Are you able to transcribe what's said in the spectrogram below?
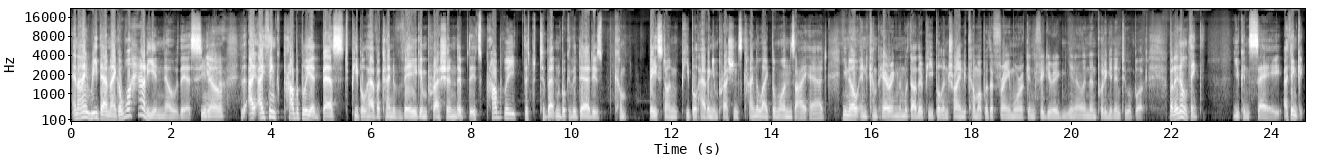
and I read that and I go, "Well, how do you know this?" You know? I I think probably at best people have a kind of vague impression that it's probably the Tibetan Book of the Dead is com- based on people having impressions kind of like the ones I had, you know, and comparing them with other people and trying to come up with a framework and figuring, you know, and then putting it into a book. But I don't think you can say, I think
